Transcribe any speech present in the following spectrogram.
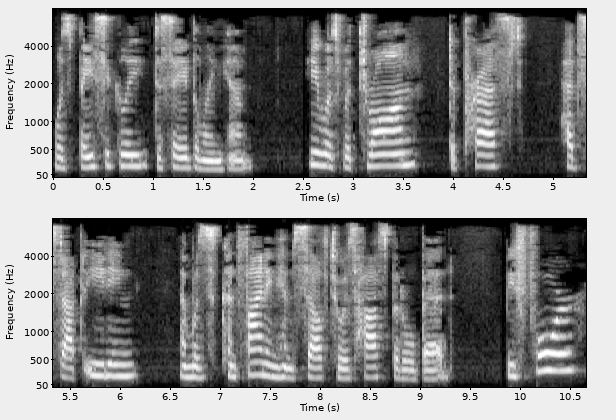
was basically disabling him. He was withdrawn depressed, had stopped eating, and was confining himself to his hospital bed. Before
